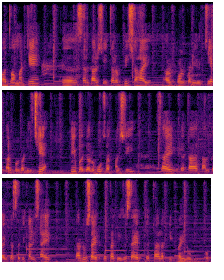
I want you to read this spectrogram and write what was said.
બાંધવા માટે સરકારશ્રી તરફથી સહાય અર્પણ કરી ચેક અર્પણ કરેલી છે. એ બદલ હું સરપંચશ્રી સાહેબ તથા તાલુકા વિકાસ અધિકારી સાહેબ રાઠુ સાહેબ તથા તેજ સાહેબ તથા રફીકભાઈનું ખૂબ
